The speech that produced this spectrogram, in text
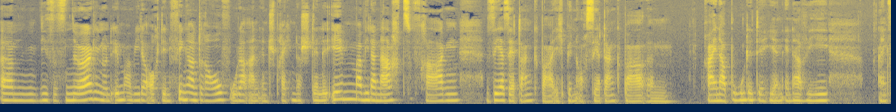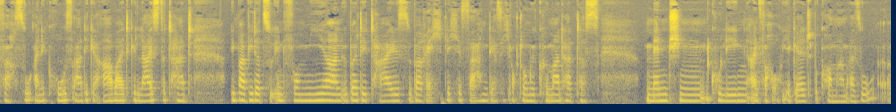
ähm, dieses Nörgeln und immer wieder auch den Finger drauf oder an entsprechender Stelle immer wieder nachzufragen, sehr, sehr dankbar. Ich bin auch sehr dankbar. Ähm, Rainer Bode, der hier in NRW einfach so eine großartige Arbeit geleistet hat, immer wieder zu informieren über Details, über rechtliche Sachen, der sich auch darum gekümmert hat, dass Menschen, Kollegen einfach auch ihr Geld bekommen haben. Also äh,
